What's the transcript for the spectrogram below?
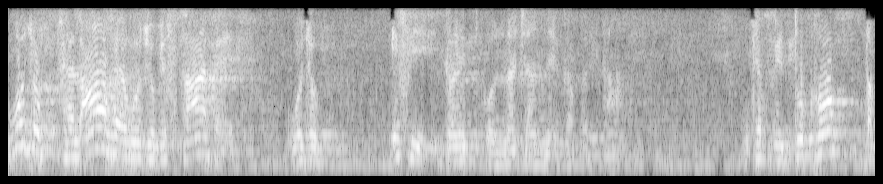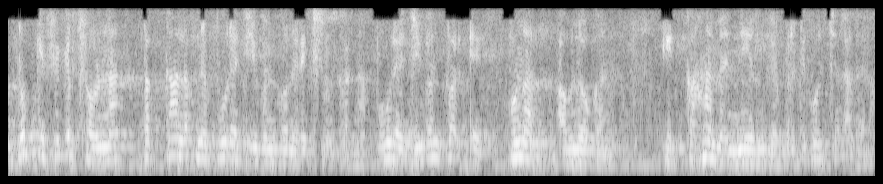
वो जो फैलाव है, वो जो विस्तार है, वो जो इसी गणित को न जानने का परिणाम है। जब भी दुख हो, तब दुख की फ़िक्र छोड़ना, तत्काल अपने पूरे जीवन को निरीक्षण करना, पूरे जीवन पर एक पुनर् अवलोकन कि कहा मैं नियम के प्रतिकूल चला गया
